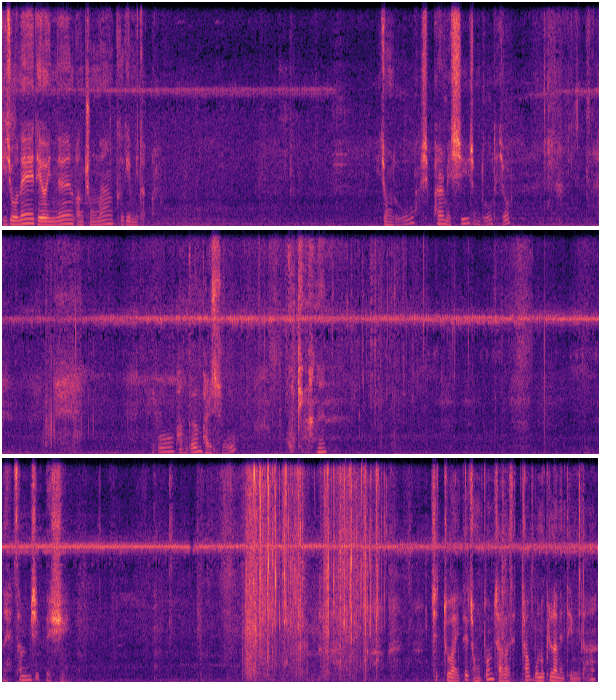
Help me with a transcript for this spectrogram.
기존에 되어 있는 방충망 크기입니다. 이 정도 18메시 정도 되죠. 그리고 방금 발수 코팅망은 네 30메시 G2 화이트 정품 자가세척 모노필라멘트입니다.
